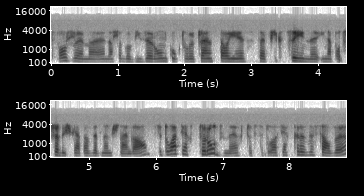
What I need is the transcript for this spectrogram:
tworzymy, naszego wizerunku, który często jest fikcyjny i na potrzeby świata zewnętrznego. W sytuacjach trudnych czy w sytuacjach kryzysowych,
